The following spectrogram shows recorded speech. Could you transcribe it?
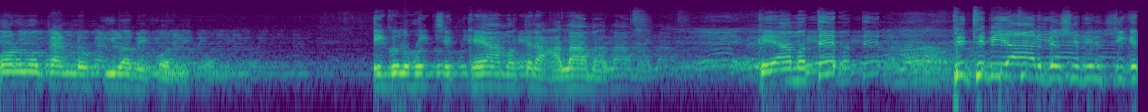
কর্মকাণ্ড কীভাবে করে এগুলো হচ্ছে কেয়ামতের আলামত। কেয়ামতের পৃথিবী আর বেশি দিন টিকে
